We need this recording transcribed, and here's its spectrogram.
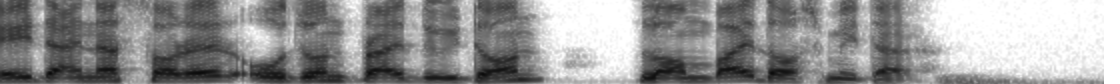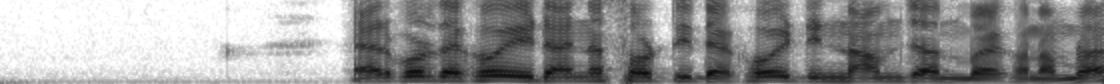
এই ডাইনোসরের ওজন প্রায় দুই টন, লম্বায় দশ মিটার। এরপর দেখো এই ডাইনোসরটি, দেখো এটির নাম জানব এখন আমরা।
